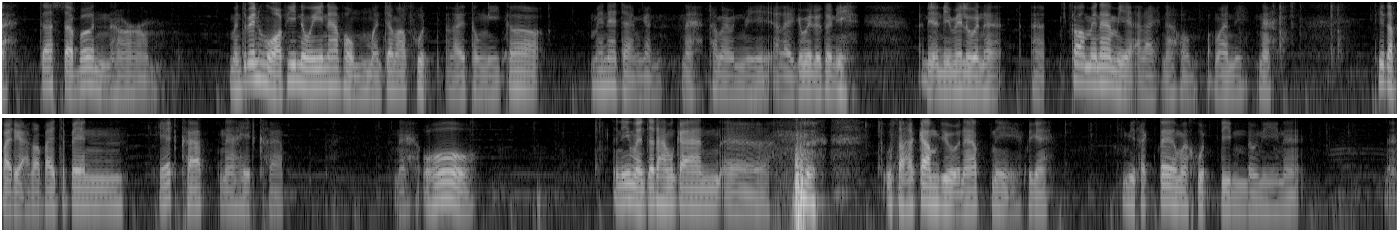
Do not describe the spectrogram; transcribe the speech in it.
ะ just double harm เหมือนจะเป็นหัวพี่นุ้ยนะครับผมเหมือนจะมาผุดอะไรตรงนี้ก็ไม่แน่ใจเหมือนกันนะทำไมมันมีอะไรก็ไม่รู้ตรงนี้ อันนี้อันนี้ไม่รู้นะฮะก็ไม่น่ามีอะไรนะผมประมาณนี้นะ ที่ต่อไปเดี๋ยวต่อไปจะเป็น head crab นะ head crab นะโอ้อันนี้เหมือนจะทำการเอ่ออุตสาหกรรมอยู่นะครับ นี่เป็นไง มีแท็กเตอร์มาขุดดินตรงนี้นะนะ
